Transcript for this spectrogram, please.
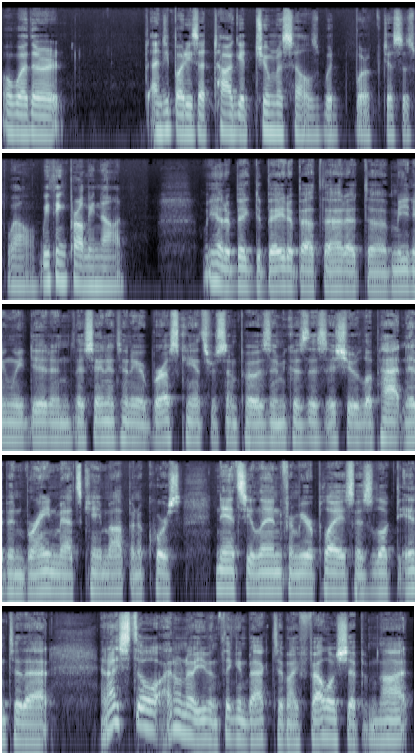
or whether antibodies that target tumor cells would work just as well. We think probably not. We had a big debate about that at the meeting we did in the San Antonio Breast Cancer Symposium because this issue of lapatinib and brain mets came up. And of course, Nancy Lin from your place has looked into that. And I still, I don't know, even thinking back to my fellowship, I'm not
